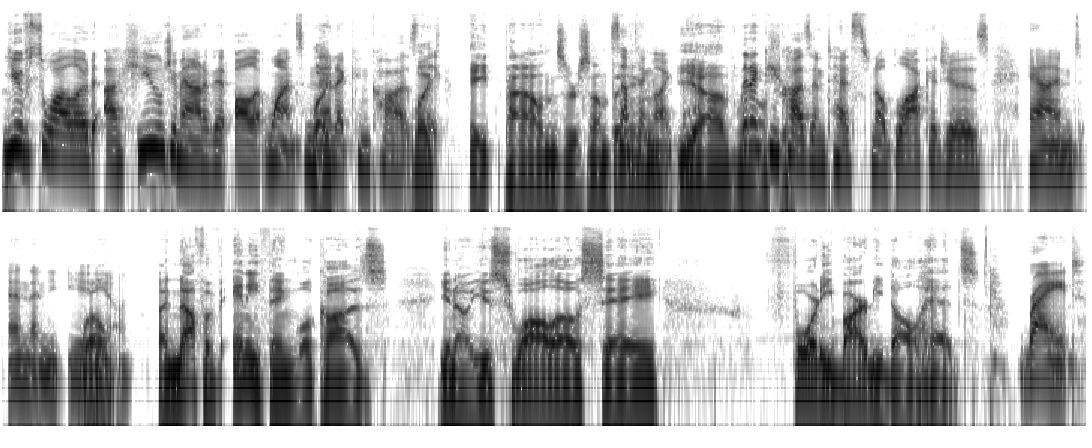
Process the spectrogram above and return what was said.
you've swallowed a huge amount of it all at once, and then it can cause Like like eight pounds or something. something like that. Yeah. then it can sure. cause intestinal blockages, and and then you, you know enough of anything will cause, you know, you swallow, say, 40 Barbie doll heads, right.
